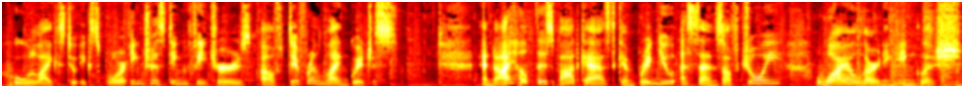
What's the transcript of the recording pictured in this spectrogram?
who likes to explore interesting features of different languages. And I hope this podcast can bring you a sense of joy while learning English.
